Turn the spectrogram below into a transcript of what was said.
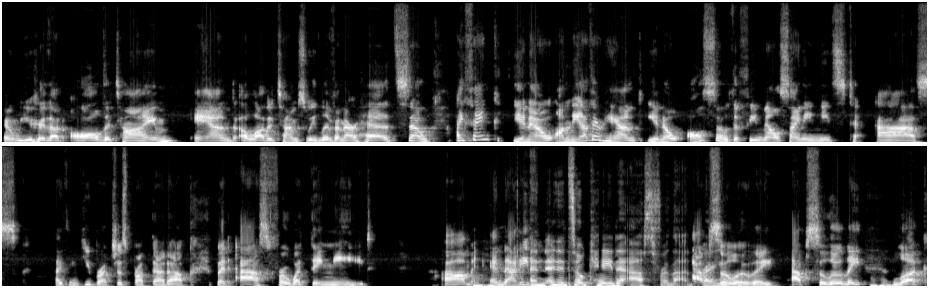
and we hear that all the time. And a lot of times we live in our heads. So I think, you know, on the other hand, you know, also the female signing needs to ask. I think you brought, just brought that up, but ask for what they need. Um, mm-hmm. And that, and, and it's okay to ask for that. Absolutely, right? absolutely. Mm-hmm. Look,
